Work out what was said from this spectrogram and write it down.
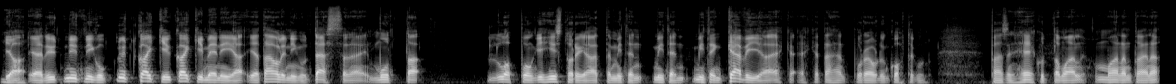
Ja, ja nyt, nyt, niin kuin, nyt kaikki, kaikki meni ja, ja tämä oli niin kuin tässä näin, mutta loppu onkin historiaa, että miten, miten, miten kävi ja ehkä, ehkä tähän pureudun kohta, kun pääsen hehkuttamaan maanantaina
